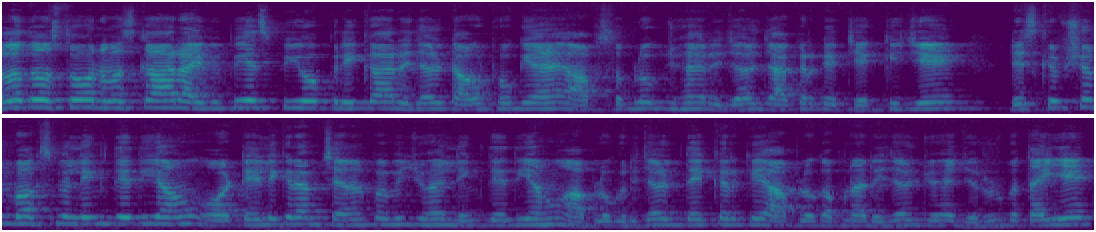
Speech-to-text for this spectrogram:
हेलो दोस्तों, नमस्कार। आईबीपीएस पीओ प्री का रिज़ल्ट आउट हो गया है। आप सब लोग जो है रिज़ल्ट जाकर के चेक कीजिए। डिस्क्रिप्शन बॉक्स में लिंक दे दिया हूँ और टेलीग्राम चैनल पर भी जो है लिंक दे दिया हूँ। आप लोग रिज़ल्ट देख करके आप लोग अपना रिज़ल्ट जो है ज़रूर बताइए।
